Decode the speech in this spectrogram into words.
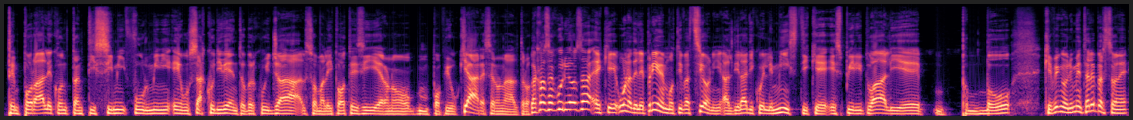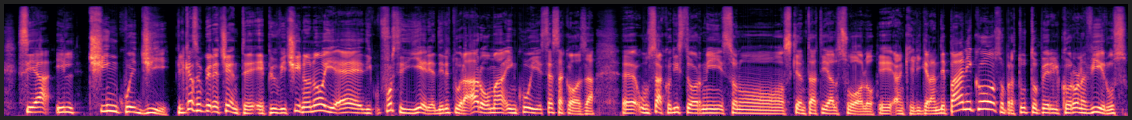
temporale con tantissimi fulmini e un sacco di vento, per cui già insomma le ipotesi erano un po' più chiare se non altro. La cosa curiosa è che una delle prime motivazioni, al di là di quelle mistiche e spirituali e boh, che vengono in mente alle persone sia il 5G. Il caso più recente e più vicino a noi è di, forse di ieri addirittura a Roma in cui stessa cosa, eh, un sacco di storni sono schiantati al suolo e anche lì grande panico, soprattutto per il coronavirus.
